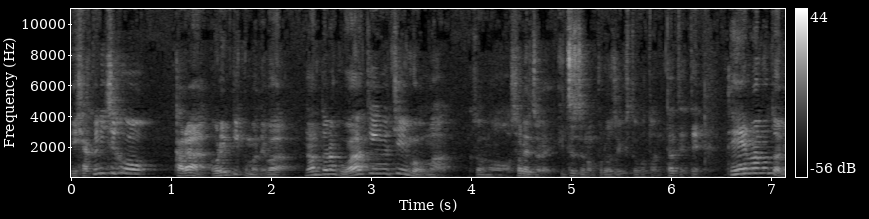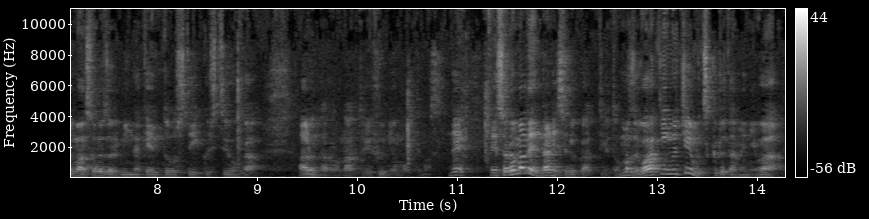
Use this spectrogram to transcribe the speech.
100日後からオリンピックまではなんとなくワーキングチームを、まあ、そのそれぞれ5つのプロジェクトごとに立ててテーマごとにまあそれぞれみんな検討していく必要があるんだろうなというふうに思ってます。でそれまで何するかっていうとまずワーキングチーム作るためには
